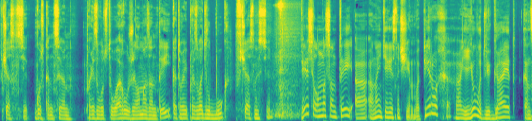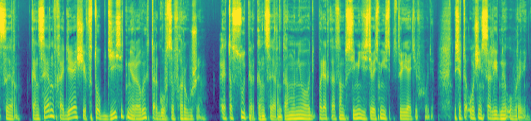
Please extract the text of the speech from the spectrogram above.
в частности, госконцерн производству оружия «Алмаз Антей», который производил БУК, в частности. Версия «Алмаз Антей», а она интересна чем? Во-первых, ее выдвигает концерн. Концерн, входящий в топ-10 мировых торговцев оружием это суперконцерн, там у него порядка там, 70-80 предприятий входит. То есть это очень солидный уровень.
